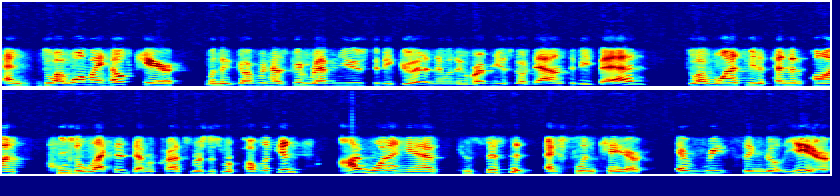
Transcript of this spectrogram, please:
And do I want my health care when the government has good revenues to be good and then when the revenues go down to be bad? Do I want it to be dependent upon who's elected, Democrats versus Republicans? I want to have consistent, excellent care every single year.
